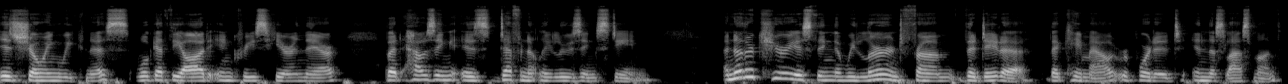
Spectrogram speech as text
is showing weakness. We'll get the odd increase here and there, but housing is definitely losing steam. Another curious thing that we learned from the data that came out, reported in this last month,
